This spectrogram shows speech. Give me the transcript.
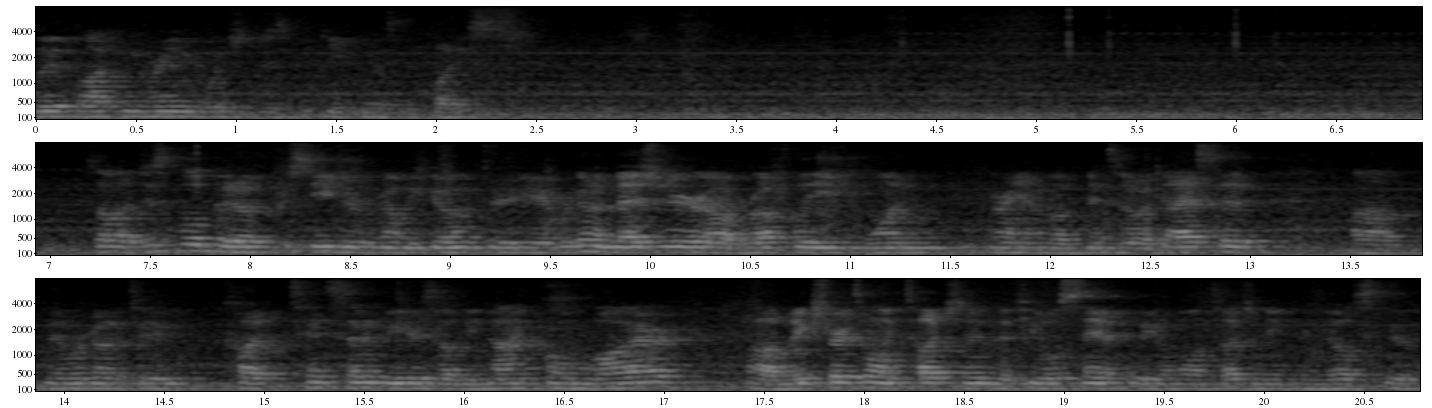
lid locking ring, which will just be keeping this in place. So just a little bit of procedure we're going to be going through here. We're going to measure uh, roughly one gram of benzoic acid. Uh, Then we're going to cut 10 centimeters of the nichrome wire. Uh, Make sure it's only touching the fuel sample. You don't want to touch anything else to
